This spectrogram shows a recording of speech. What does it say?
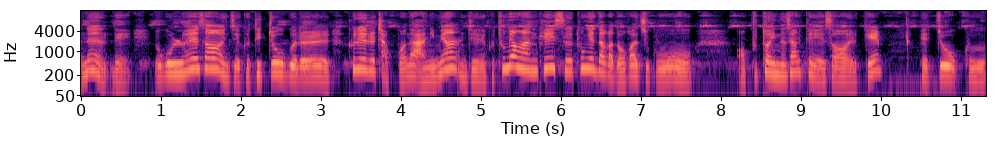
는 네, 요걸로 해서 이제 그 뒤쪽을 크레를 잡거나 아니면 이제 그 투명한 케이스 통에다가 넣어가지고 어, 붙어 있는 상태에서 이렇게 배 쪽 그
